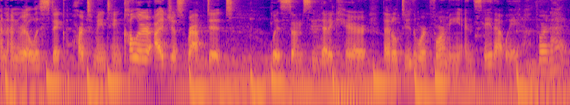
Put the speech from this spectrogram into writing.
an unrealistic, hard to maintain color, I just wrapped it with some synthetic hair that'll do the work for me and stay that way for life.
